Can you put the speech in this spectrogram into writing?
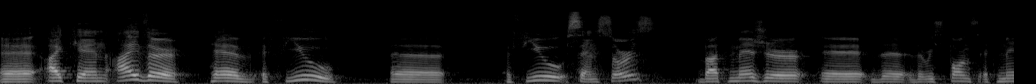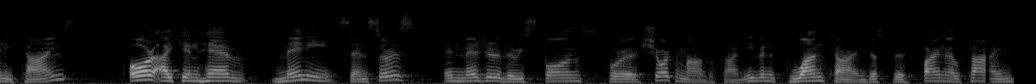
uh, I can either have a few, uh, a few sensors but measure uh, the, the response at many times, or I can have many sensors and measure the response for a short amount of time. Even at one time, just the final time,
